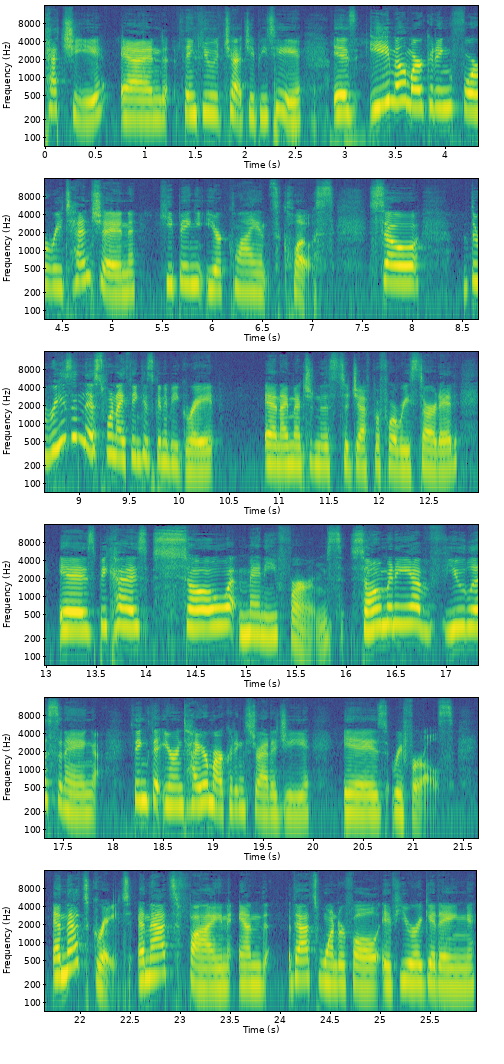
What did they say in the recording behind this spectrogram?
catchy and thank you ChatGPT is email marketing for retention, keeping your clients close. So the reason this one I think is going to be great and I mentioned this to Jeff before we started, is because so many firms, so many of you listening, think that your entire marketing strategy is referrals. And that's great. And that's fine. And that's wonderful if you are getting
